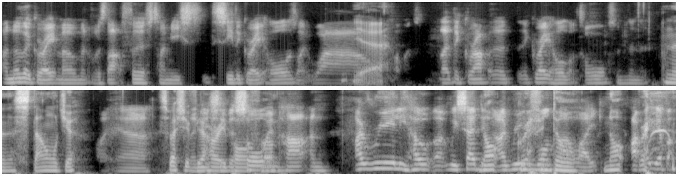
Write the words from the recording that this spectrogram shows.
another great moment was that first time you see the Great Hall. It's like wow, Yeah. like the gra- the, the Great Hall looked awesome, didn't it? and the nostalgia, Like, yeah, especially if And you're you Harry the Potter sorting fan. hat, and I really hope that we said Not I really want that like not I, yeah, but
